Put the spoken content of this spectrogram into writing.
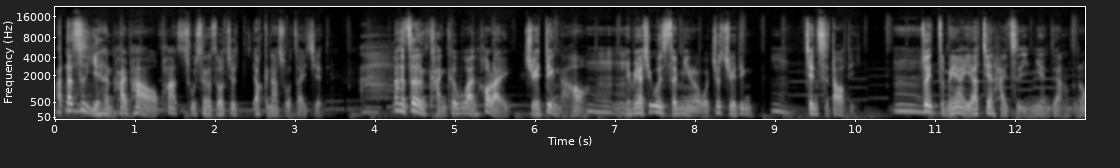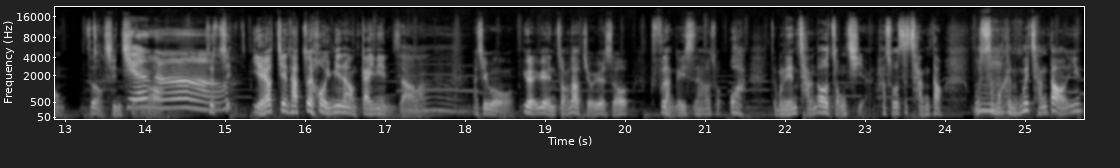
啊，但是也嗯很害怕哦，怕出生的时候就要跟他说再见。啊，那个这很坎坷不安，后来决定了哈，嗯嗯也没有去问神明了，我就决定嗯坚持到底，嗯，所以怎么样也要见孩子一面，这样子那种这种心情天哦，哪，就见也要见他最后一面那种概念，你知道吗？啊那结果越来越严重，到九月的时候，妇产科医生他就说：“哇，怎么连肠道都肿起来？”他说是肠道，我怎么可能会肠道？因为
